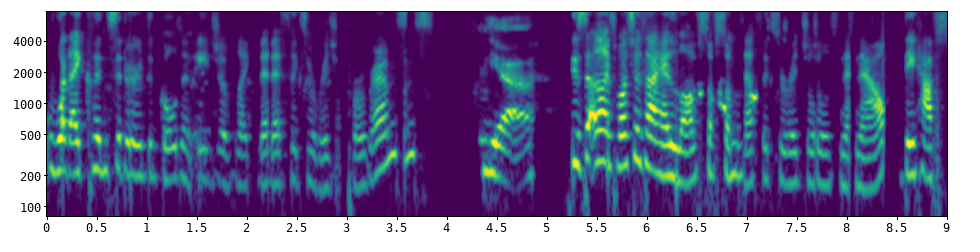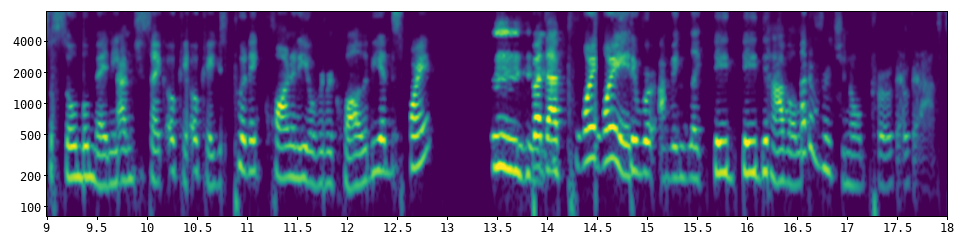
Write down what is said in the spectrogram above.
what I consider the golden age of like Netflix original programs. Yeah. Because like, as much as I love some, some of Netflix originals now, they have so, so many. I'm just like, okay, okay, just putting quantity over quality at this point. Mhm. But at that point, point, they were having like they they did have a lot of original programs.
